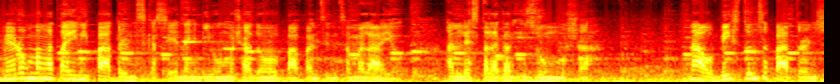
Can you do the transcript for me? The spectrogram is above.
Merong mga tiny patterns kasi na hindi mo masyado mapapansin sa malayo unless talagang i-zoom mo siya. Now, based dun sa patterns,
